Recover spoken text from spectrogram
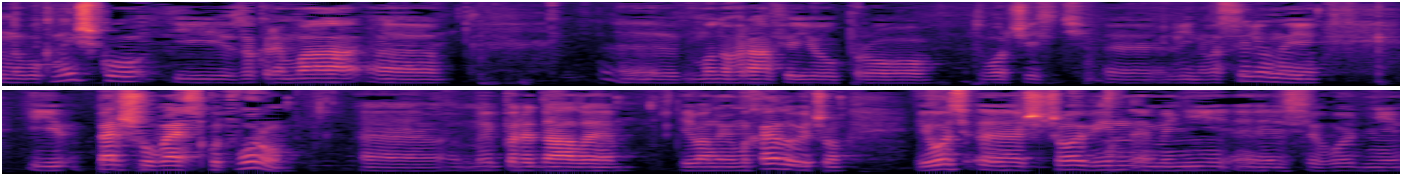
нову книжку і, зокрема, е, е, монографію про творчість е, Ліни Васильівної. І першу верстку твору е, ми передали Іванові Михайловичу. І ось е, що він мені е, сьогодні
